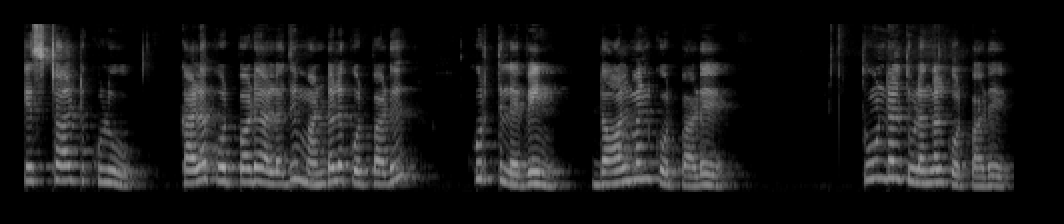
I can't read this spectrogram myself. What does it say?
கெஸ்டால்ட் குழு. கள கோட்பாடு அல்லது மண்டல கோட்பாடு குர்த்லெவின். டால்மன் கோட்பாடு. தூண்டல் துளங்கள் கோட்பாடு.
